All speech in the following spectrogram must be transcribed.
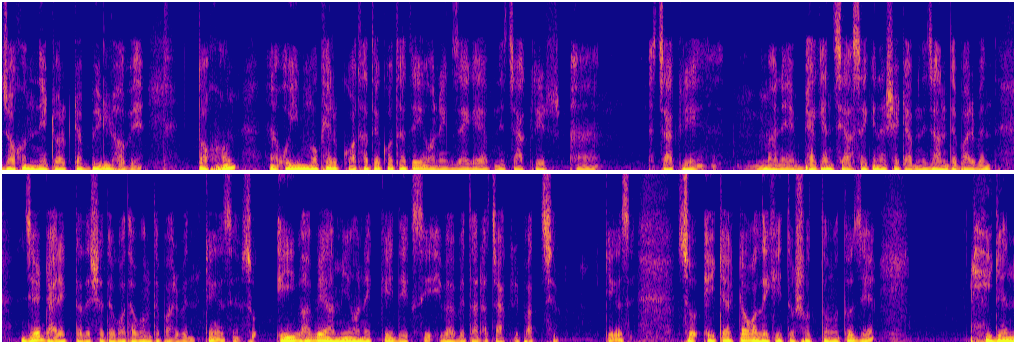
যখন নেটওয়ার্কটা বিল্ড হবে তখন ওই মুখের কথাতে কথাতেই অনেক জায়গায় আপনি চাকরির চাকরি মানে ভ্যাকেন্সি আছে কিনা সেটা আপনি জানতে পারবেন, যে ডাইরেক্ট তাদের সাথে কথা বলতে পারবেন, ঠিক আছে? সো এইভাবে আমি অনেককেই দেখছি, এইভাবে তারা চাকরি পাচ্ছে, ঠিক আছে? সো এইটা একটা অলিখিত সত্য মতো যে হিডেন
